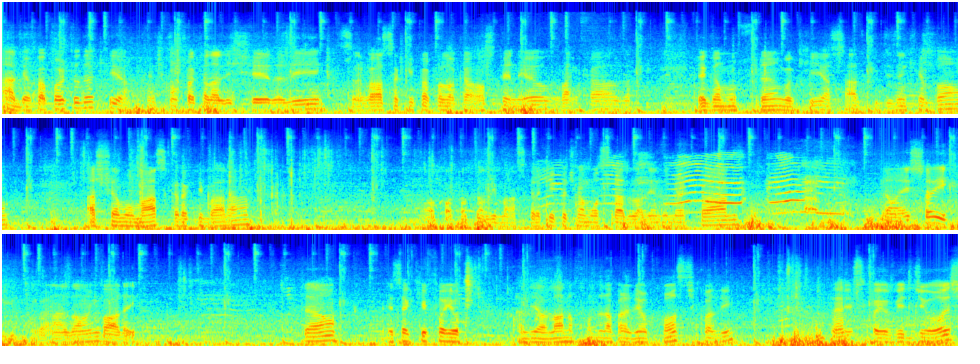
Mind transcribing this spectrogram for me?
Ah, deu pra pôr tudo aqui, ó. A gente comprou aquela lixeira ali. Esse negócio aqui pra colocar os pneus lá em casa. Pegamos um frango aqui assado que dizem que é bom. Achamos máscara aqui barato. Cartão de máscara aqui que eu tinha mostrado lá dentro do mercado. Então é isso aí. Agora nós vamos embora aí. Então, esse aqui foi o. Ali ó, lá no fundo dá pra ver o pôstico ali. Né? Esse foi o vídeo de hoje.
